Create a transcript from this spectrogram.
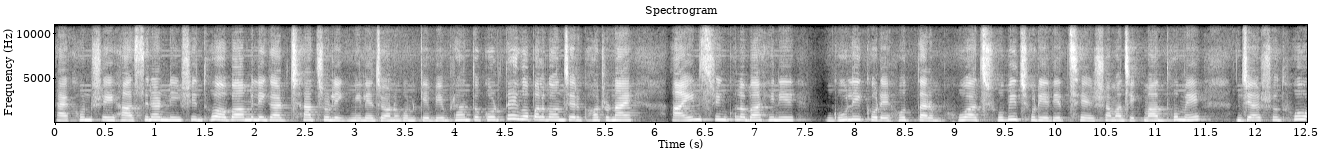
এখন সেই হাসিনার নিষিদ্ধ আওয়ামী লীগ আর ছাত্রলীগ মিলে জনগণকে বিভ্রান্ত করতে গোপালগঞ্জের ঘটনায় আইন শৃঙ্খলা বাহিনীর গুলি করে হত্যার ভুয়া ছবি ছড়িয়ে দিচ্ছে সামাজিক মাধ্যমে, যা শুধু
